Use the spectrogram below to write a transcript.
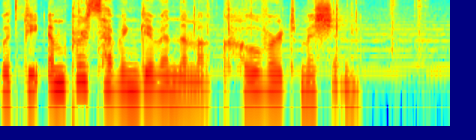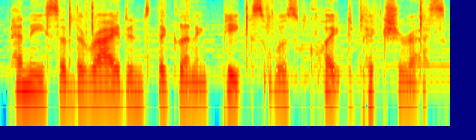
with the Empress having given them a covert mission. Penny said the ride into the Glenick Peaks was quite picturesque.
